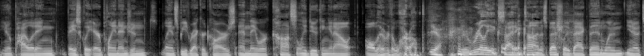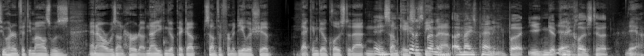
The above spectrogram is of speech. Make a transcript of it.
you know, piloting basically airplane engine land speed record cars, and they were constantly duking it out all over the world. Yeah. it was a really exciting time, especially back then when you know 250 miles was an hour was unheard of. Now you can go pick up something from a dealership that can go close to that, and in some cases beat spent a, that. a nice penny, but you can get pretty close to it. Yeah,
